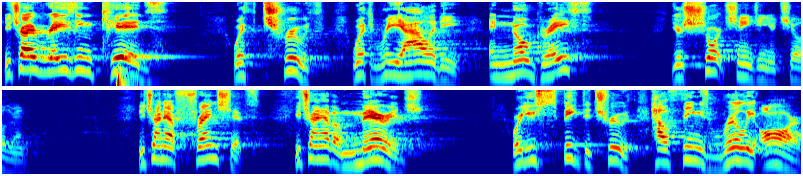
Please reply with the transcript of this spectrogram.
You try raising kids with truth, with reality, and no grace, you're shortchanging your children. You're trying to have friendships. You're trying to have a marriage where you speak the truth, how things really are.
